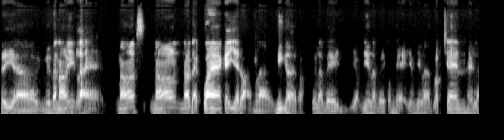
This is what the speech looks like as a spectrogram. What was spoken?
Thì uh, người ta nói là nó nó nó đã qua cái giai đoạn là nghi ngờ rồi. Tức là về giống như là về công nghệ giống như là blockchain hay là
